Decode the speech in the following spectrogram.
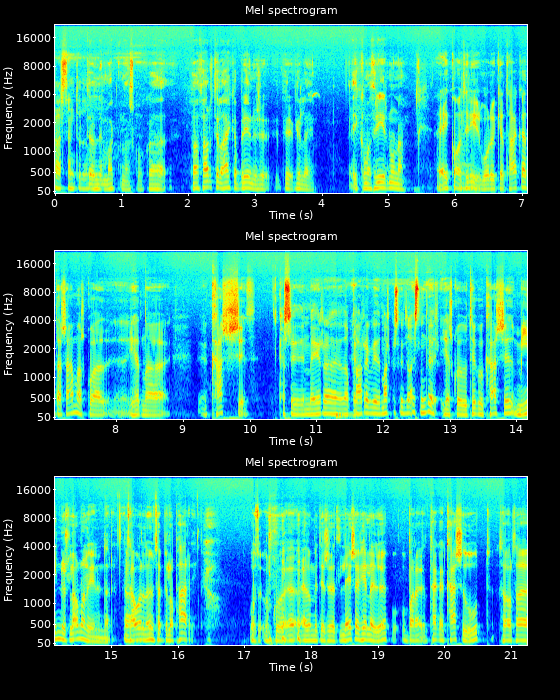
hvað stendur þetta er það? alveg magnað sko. Hvað, hvað þarf til að hækka breyfinu þessu fyrir félagi? 1,3 núna. 1,3 voru ekki að taka þetta saman sko að hérna kassið. Kassið meira eða pari við markastöðu Æslandir? já sko, þú tekur kassið mínus lánalínunar þá er það um það bila á pari og, og sko, ef ef þú myndir sér að leysa félagið upp og bara taka kassið út þá er það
